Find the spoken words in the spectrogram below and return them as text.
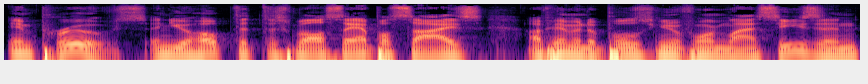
improves, and you hope that the small sample size of him in a Bulls uniform last season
